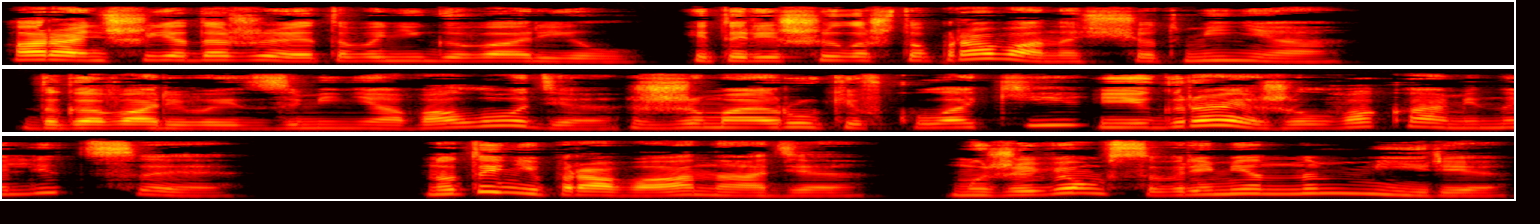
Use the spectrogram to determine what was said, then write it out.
А раньше я даже этого не говорил, и ты решила, что права насчет меня. Договаривает за меня Володя, сжимая руки в кулаки и играя желваками на лице. Но ты не права, Надя. Мы живем в современном мире,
